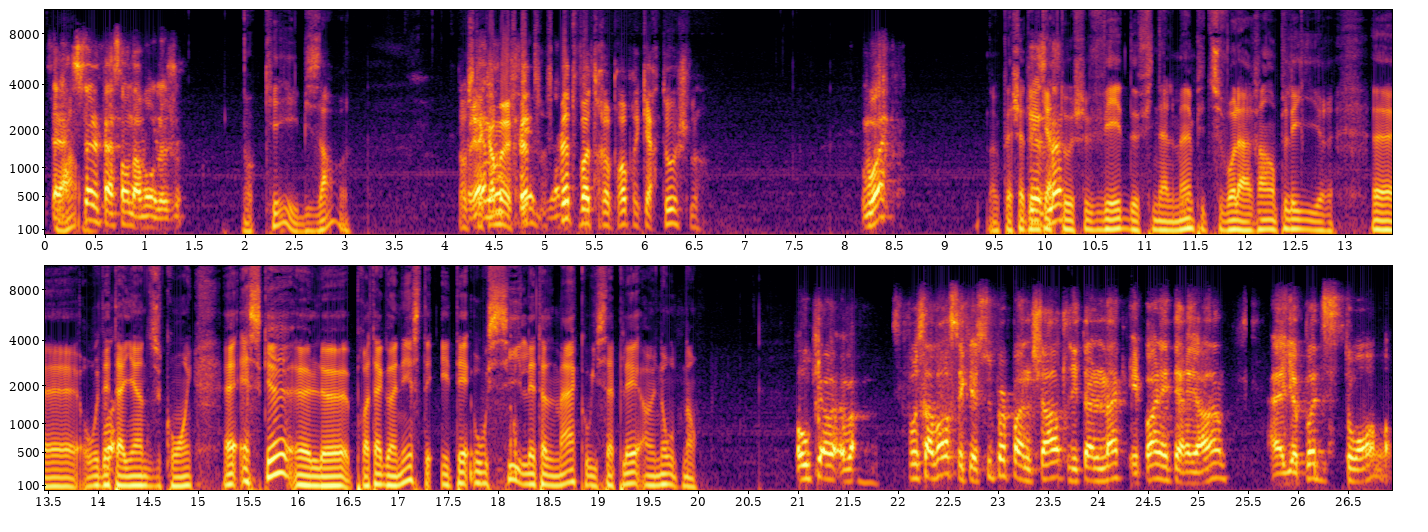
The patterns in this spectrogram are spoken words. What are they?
C'est la seule façon d'avoir le jeu. Ok, bizarre. Donc, C'était comme un fait. Faites votre propre cartouche. Là. Ouais, Donc, tu achètes une cartouche vide finalement, puis tu vas la remplir euh, au détaillant du coin. Euh, Est-ce que euh, le protagoniste était aussi Little Mac ou il s'appelait un autre nom? Ok, Ce qu'il faut savoir, c'est que Super Punch Out, Little Mac est pas à l'intérieur. Euh, Il n'y a pas d'histoire.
